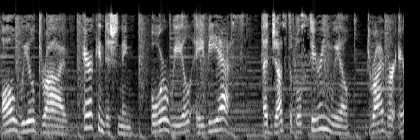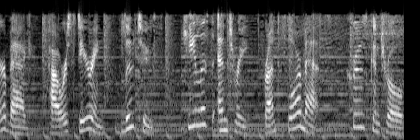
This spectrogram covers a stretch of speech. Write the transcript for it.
All-wheel drive, air conditioning, four-wheel ABS, adjustable steering wheel, driver airbag, power steering, Bluetooth, keyless entry, front floor mats, cruise control,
